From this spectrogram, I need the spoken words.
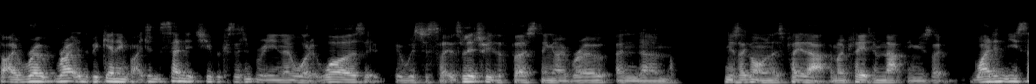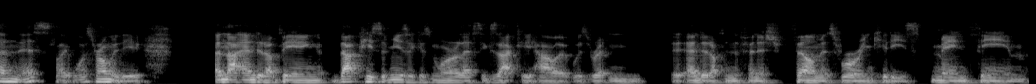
that I wrote right at the beginning, but I didn't send it to you because I didn't really know what it was. It it was just like it was literally the first thing I wrote, and um, he was like, "Oh, let's play that." And I played him that thing. He's like, "Why didn't you send this? Like, what's wrong with you?" And that ended up being that piece of music is more or less exactly how it was written. It ended up in the finished film. It's Roaring Kitty's main theme,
